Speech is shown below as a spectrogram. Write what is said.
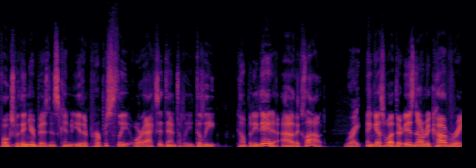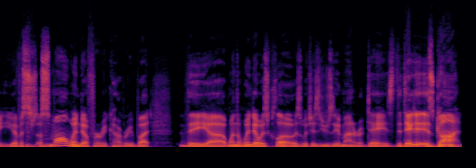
folks within your business can either purposely or accidentally delete company data out of the cloud. right. And guess what? There is no recovery. You have a mm-hmm. small window for recovery, but the uh, when the window is closed, which is usually a matter of days, the data is gone.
